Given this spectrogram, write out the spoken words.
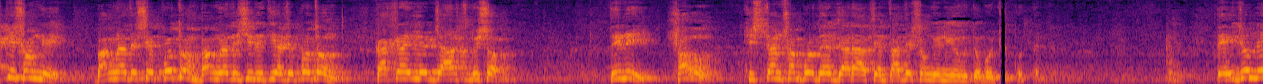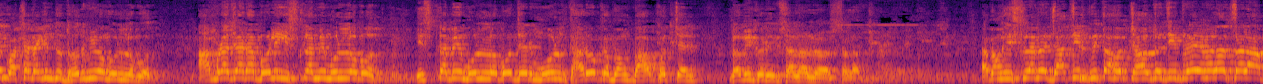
একই সঙ্গে বাংলাদেশে প্রথম, বাংলাদেশের ইতিহাসে প্রথম কাকরাইলের যে আর্চ বিশপ তিনি সহ খ্রিস্টান সম্প্রদায়ের যারা আছেন, তাদের সঙ্গে নিয়মিত বৈঠক করতেন। তো এই জন্য কথাটা কিন্তু ধর্মীয় মূল্যবোধ। আমরা যারা বলি ইসলামী মূল্যবোধ, ইসলামী মূল্যবোধের মূল ধারক এবং বাহক হচ্ছেন নবী করিম সাল্লা সাল্লাম এবং ইসলামের জাতির পিতা হচ্ছে হজরত ইব্রাহিম আলাহ সালাম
